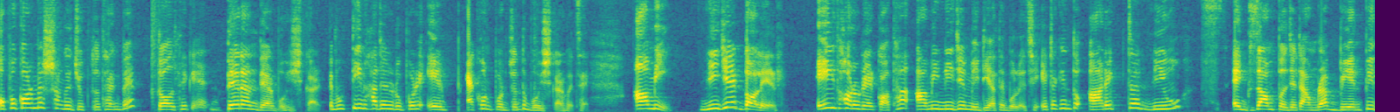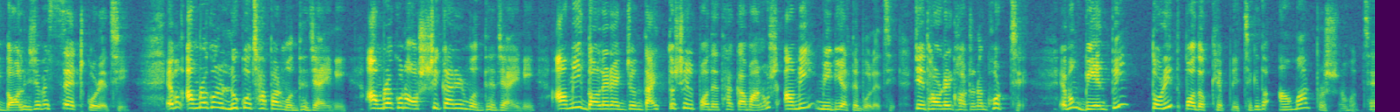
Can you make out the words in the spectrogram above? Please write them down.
অপকর্মের সঙ্গে যুক্ত থাকবে দল থেকে দেনান দেয়ার বহিষ্কার এবং তিন হাজারের উপরে এর এখন পর্যন্ত বহিষ্কার হয়েছে। আমি নিজের দলের এই ধরনের কথা আমি নিজে মিডিয়াতে বলেছি। এটা কিন্তু আরেকটা নিউ এক্সাম্পল যেটা আমরা বিএনপি দল হিসেবে সেট করেছি। এবং আমরা কোনো লুকো ছাপার মধ্যে যাইনি। আমরা কোনো অস্বীকারের মধ্যে যাইনি। আমি দলের একজন দায়িত্বশীল পদে থাকা মানুষ আমি মিডিয়াতে বলেছি যে ধরনের ঘটনা ঘটছে। এবং বিএনপি তড়িৎ পদক্ষেপ নিচ্ছে। কিন্তু আমার প্রশ্ন হচ্ছে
